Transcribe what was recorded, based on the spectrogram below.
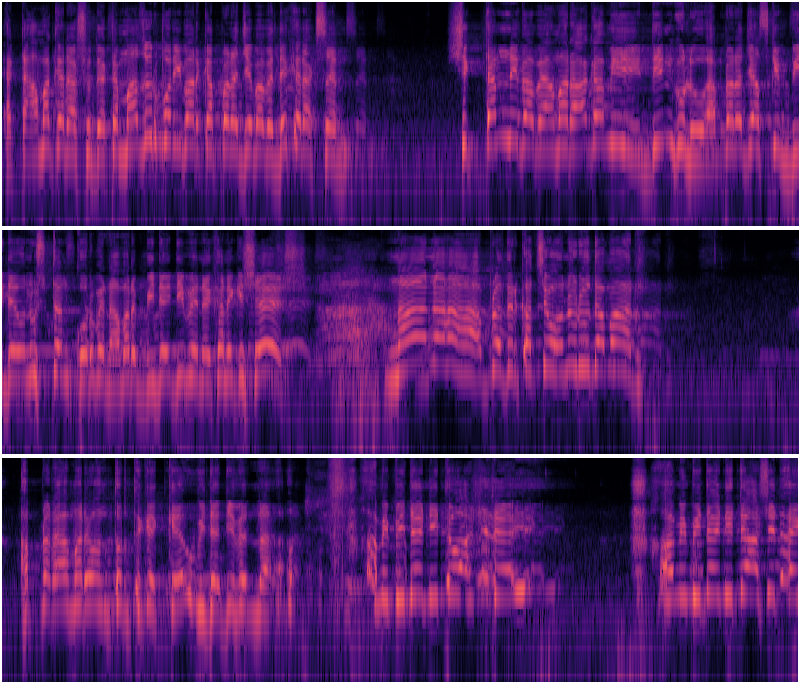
একটা আমাকে না, শুধু একটা মাজুর পরিবারকে আপনারা যেভাবে দেখে রাখছেন, ঠিক তেমনিভাবে আমার আগামী দিনগুলো আপনারা যে আজকে বিদায় অনুষ্ঠান করবেন, আমার বিদায় দিবেন, এখানে কি শেষ? না না, আপনাদের কাছে অনুরোধ আমার। আপনারা আমার অন্তর থেকে কেউ বিদায় দিবেন না। আমি বিদায় নিতেও আসি নাই। আমি বিদায় নিতে আসি নাই।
